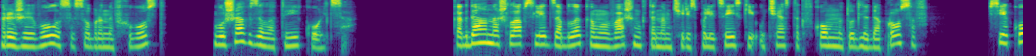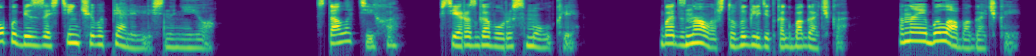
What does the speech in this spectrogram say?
Рыжие волосы собраны в хвост, в ушах золотые кольца. Когда она шла вслед за Блэком и Вашингтоном через полицейский участок в комнату для допросов, все копы беззастенчиво пялились на нее. Стало тихо, все разговоры смолкли. Бет знала, что выглядит как богачка. Она и была богачкой.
